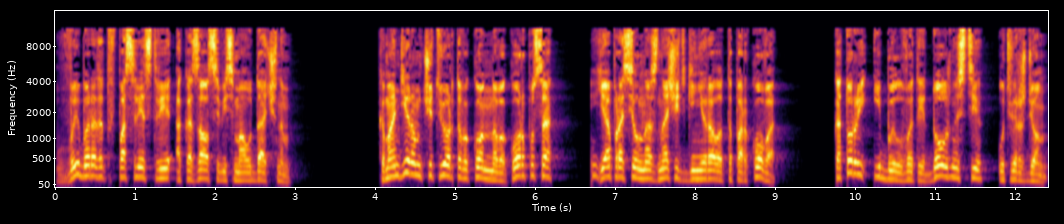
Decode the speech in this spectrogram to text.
Выбор этот впоследствии оказался весьма удачным. Командиром 4-го конного корпуса я просил назначить генерала Топоркова, который и был в этой должности утвержден.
